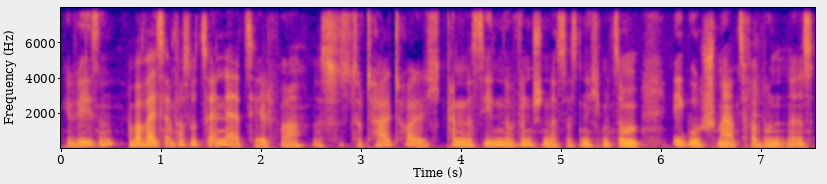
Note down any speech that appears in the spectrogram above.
gewesen. Aber weil es einfach so zu Ende erzählt war. Das ist total toll. Ich kann das jedem nur wünschen, dass das nicht mit so einem Ego-Schmerz verbunden ist.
